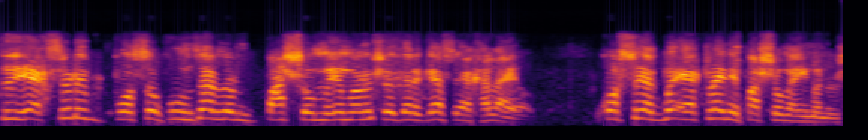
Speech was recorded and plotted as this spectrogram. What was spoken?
তুই একশো পাঁচশো পঞ্চাশ জন পাঁচশো মেয়ে মানুষের দ্বারা গেছো এক হালায় করছ একবার এক লাইনে পাঁচশো মাই মানুষ।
